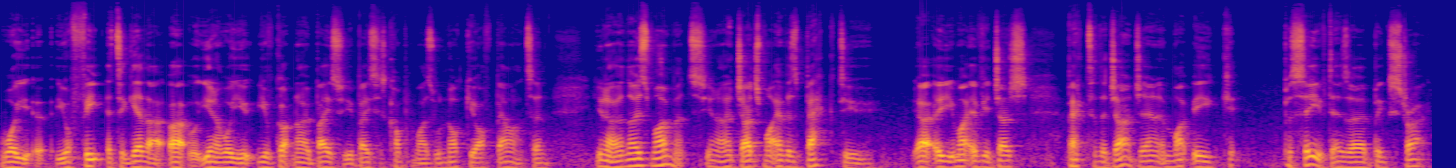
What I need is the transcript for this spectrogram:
well, you, your feet are together, uh, you know, well, you, you've got no base or your base is compromised, will knock you off balance. And, you know, in those moments, you know, judge might have his back to you. Uh, you might have your judge back to the judge, and it might be perceived as a big strike.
